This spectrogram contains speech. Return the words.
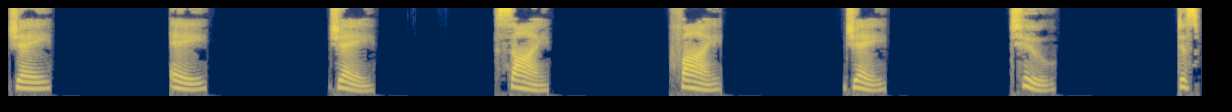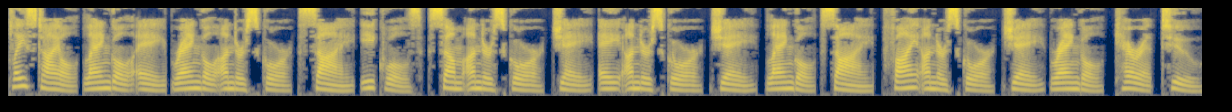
J a J psi phi j 2 Display style Langle a rangle underscore psi equals sum underscore j a underscore j Langle psi phi underscore j rangle caret two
